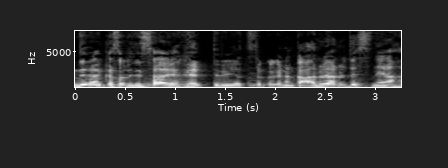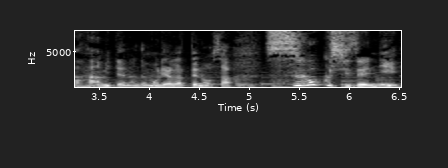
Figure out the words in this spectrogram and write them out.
でなんかそれでサーヤがやってるやつとかがなんかあるあるですねあははみたいなんで盛り上がってるのをさすごく自然に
